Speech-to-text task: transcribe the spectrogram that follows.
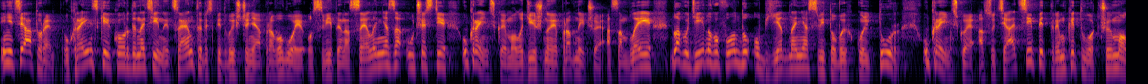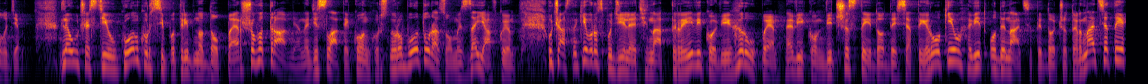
Ініціатори Український координаційний центр з підвищення правової освіти населення за участі Української молодіжної правничої асамблеї, благодійного фонду об'єднання світових культур Української асоціації підтримки творчої молоді. Для участі у конкурсі потрібно до 1 травня надіслати конкурсну роботу разом із заявкою. Учасників розподілять на три вікові групи віком від 6 до 10 років, від 11 до 14,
